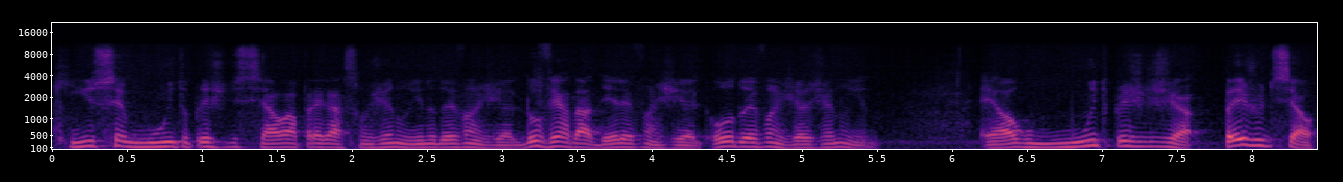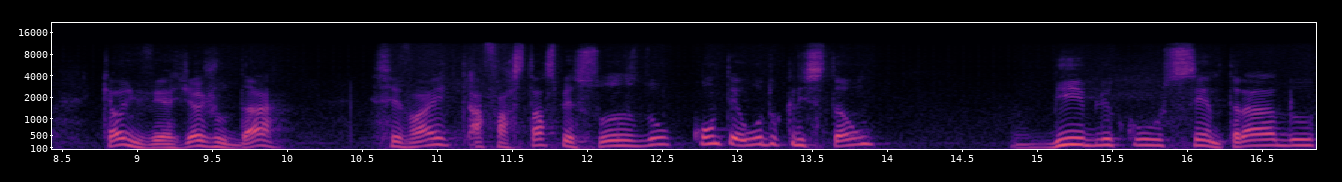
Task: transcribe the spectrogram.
Que isso é muito prejudicial à pregação genuína do Evangelho, do verdadeiro Evangelho, ou do Evangelho genuíno. É algo muito prejudicial, que ao invés de ajudar, você vai afastar as pessoas do conteúdo cristão, bíblico, centrado,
